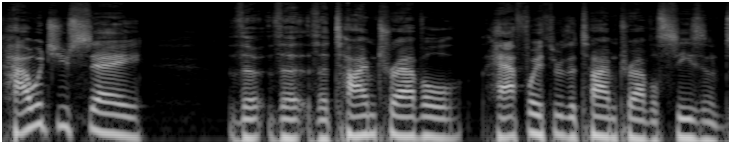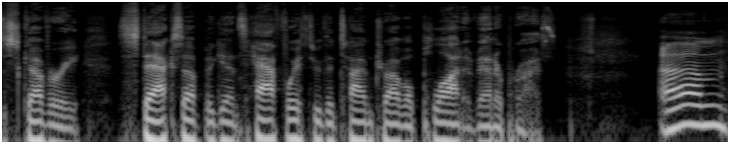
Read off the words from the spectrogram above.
how would you say the the the time travel halfway through the time travel season of discovery stacks up against halfway through the time travel plot of enterprise um,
